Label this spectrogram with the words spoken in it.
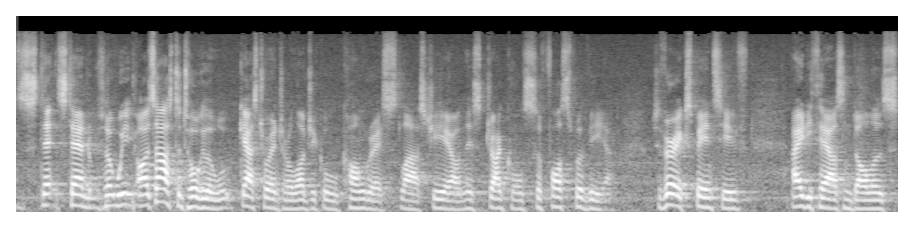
st- standard, so we, I was asked to talk at the Gastroenterological Congress last year on this drug called sofosbuvir, which is very expensive, $80,000,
